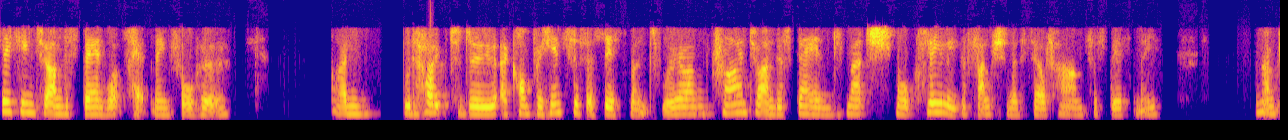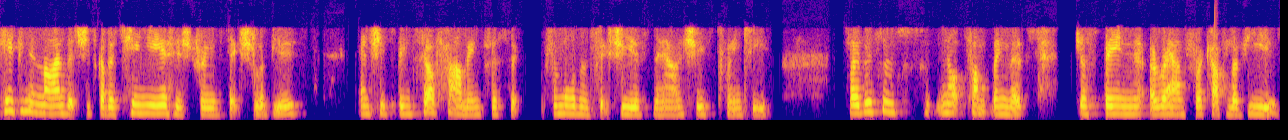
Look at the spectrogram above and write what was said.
seeking to understand what's happening for her. I would hope to do a comprehensive assessment where I'm trying to understand much more clearly the function of self harm for Stephanie. I'm keeping in mind that she's got a 10 year history of sexual abuse and she's been self harming for, for more than six years now, and she's 20. So this is not something that's just been around for a couple of years.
